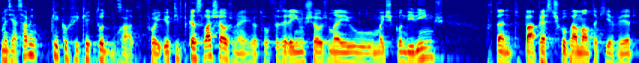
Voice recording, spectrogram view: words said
Mas já sabem o que é que eu fiquei todo borrado? Foi, eu tive de cancelar shows, não é? Eu estou a fazer aí uns shows meio, meio escondidinhos Portanto, pá, peço desculpa à malta aqui a ver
